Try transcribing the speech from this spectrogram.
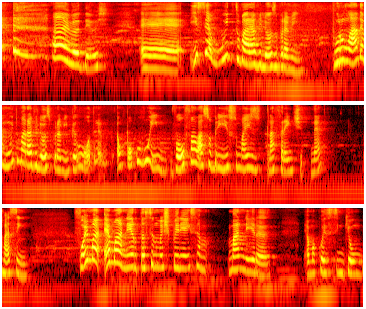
Ai, meu Deus. É, isso é muito maravilhoso para mim. Por um lado é muito maravilhoso para mim, pelo outro é, é um pouco ruim. Vou falar sobre isso mais na frente, né? Mas assim, foi é maneiro, tá sendo uma experiência maneira é uma coisa assim que eu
